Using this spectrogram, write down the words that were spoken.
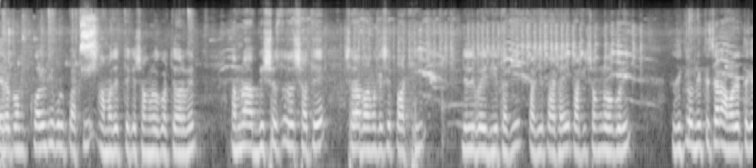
এরকম কোয়ালিটিফুল পাখি আমাদের থেকে সংগ্রহ করতে পারবেন। আমরা বিশ্বস্ততার সাথে সারা বাংলাদেশে পাখি ডেলিভারি দিয়ে থাকি, পাখি পাঠাই, পাখি সংগ্রহ করি। যদি কেউ নিতে চান, আমাদের থেকে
